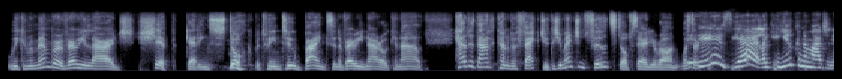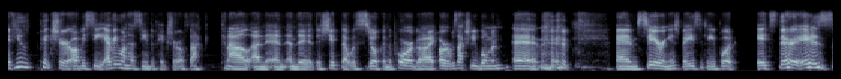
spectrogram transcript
we can remember a very large ship getting stuck between two banks in a very narrow canal. How did that kind of affect you? Because you mentioned foodstuffs earlier on. Was there- it is, yeah. Like you can imagine if you picture, obviously, everyone has seen the picture of that canal and and, and the, the ship that was stuck and the poor guy, or it was actually a woman um, um, steering it basically. But it's there is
